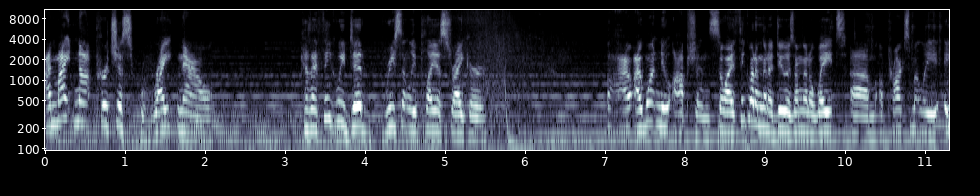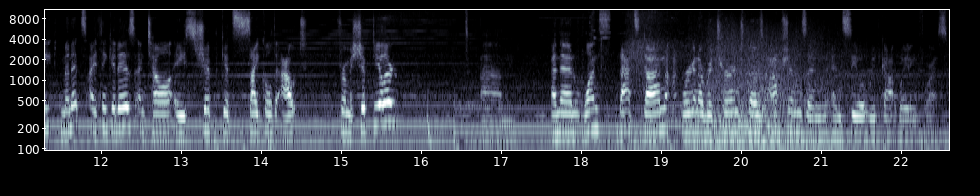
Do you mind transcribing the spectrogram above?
I might not purchase right now because I think we did recently play a striker. I, want new options. So I think what I'm going to do is I'm going to wait um, approximately eight minutes, I think it is, until a ship gets cycled out from a ship dealer. Um, and then once that's done, we're going to return to those options and, and see what we've got waiting for us.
